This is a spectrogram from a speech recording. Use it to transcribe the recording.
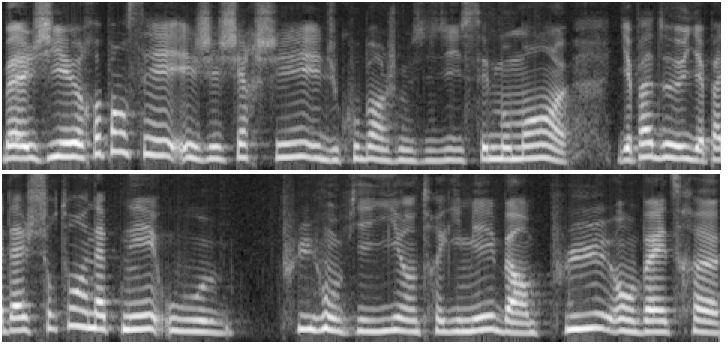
ben, j'y ai repensé et j'ai cherché. Et du coup, ben, je me suis dit, c'est le moment. Il n'y a pas d'âge, surtout en apnée, où plus on vieillit, entre guillemets, ben, plus on va être euh,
